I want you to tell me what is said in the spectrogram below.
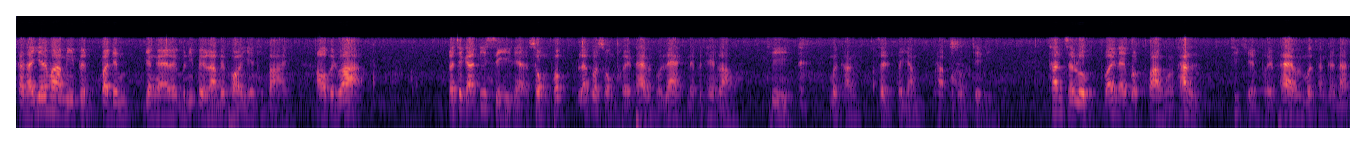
คาถาเยธรมามีเป็นประเด็นยังไงเลยวันนี้เวลาไม่พอที่อธิบาย เอาเป็นว่ารัชกาลที่สี่เนี่ยทรงพบแล้วก็ทรงเผยแพร่เป็นคนแรกในประเทศเราที่เมื่อครั้งเสด็จไปยังพระปฐมเจดีย์ท่านสรุปไว้ในบทความของท่านที่เขียนเผยแพร่ไว้เมื่อครั้งกันนั้น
